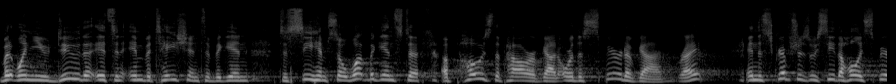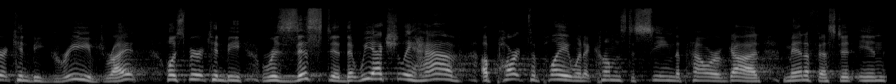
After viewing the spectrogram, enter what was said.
But when you do that, it's an invitation to begin to see Him. So, what begins to oppose the power of God or the Spirit of God, right? In the scriptures, we see the Holy Spirit can be grieved, right? Holy Spirit can be resisted, that we actually have a part to play when it comes to seeing the power of God manifested in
